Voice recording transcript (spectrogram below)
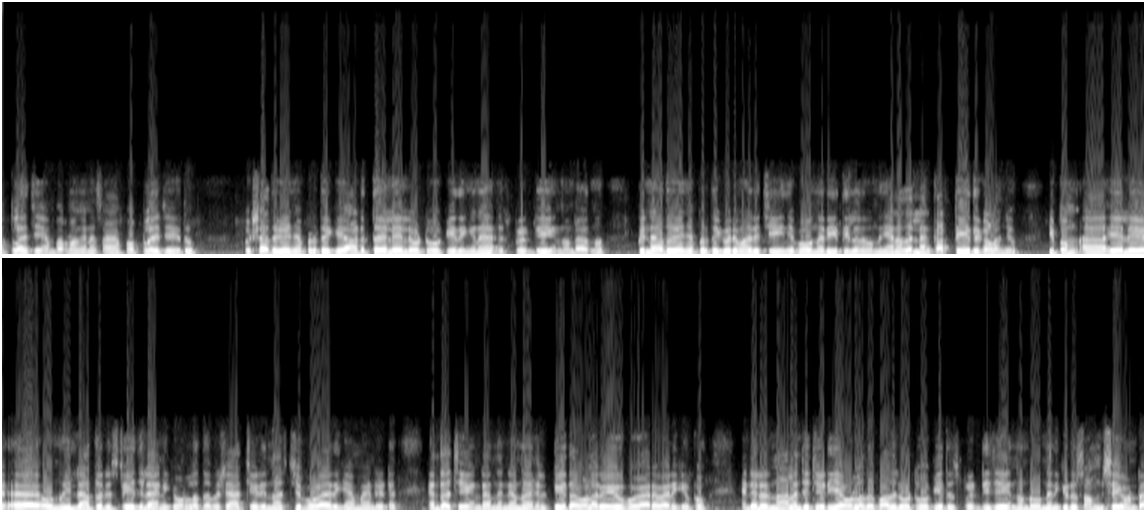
അപ്ലൈ ചെയ്യാൻ പറഞ്ഞു. അങ്ങനെ സാഫ് അപ്ലൈ ചെയ്തു. പക്ഷെ അത് കഴിഞ്ഞപ്പോഴത്തേക്ക് അടുത്ത ഇലയിലോട്ട് നോക്കി ഇതിങ്ങനെ സ്പ്രെഡ് ചെയ്യുന്നുണ്ടായിരുന്നു. പിന്നെ അത് കഴിഞ്ഞപ്പോഴത്തേക്ക് ഒരുമാതിരി ചീഞ്ഞു പോകുന്ന രീതിയിൽ വന്നു. ഞാൻ അതെല്ലാം കട്ട് ചെയ്ത് കളഞ്ഞു. ഇപ്പം ഇല ഒന്നും ഇല്ലാത്തൊരു സ്റ്റേജിലാണ് എനിക്ക് ഉള്ളത് പക്ഷെ ആ ചെടി നശിച്ചു പോകാതിരിക്കാൻ വേണ്ടിയിട്ട് എന്താ ചെയ്യേണ്ടതെന്ന് എന്നെ ഒന്ന് ഹെൽപ്പ് ചെയ്താൽ വളരെ ഉപകാരമായിരിക്കും. ഇപ്പം എന്റെ ഒരു നാലഞ്ച് ചെടിയാണ് ഉള്ളത്. അപ്പോൾ അതിലോട്ടുമൊക്കെ ഇത് സ്പ്രെഡ് ചെയ്യുന്നുണ്ടോ എന്ന് എനിക്കൊരു സംശയമുണ്ട്.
